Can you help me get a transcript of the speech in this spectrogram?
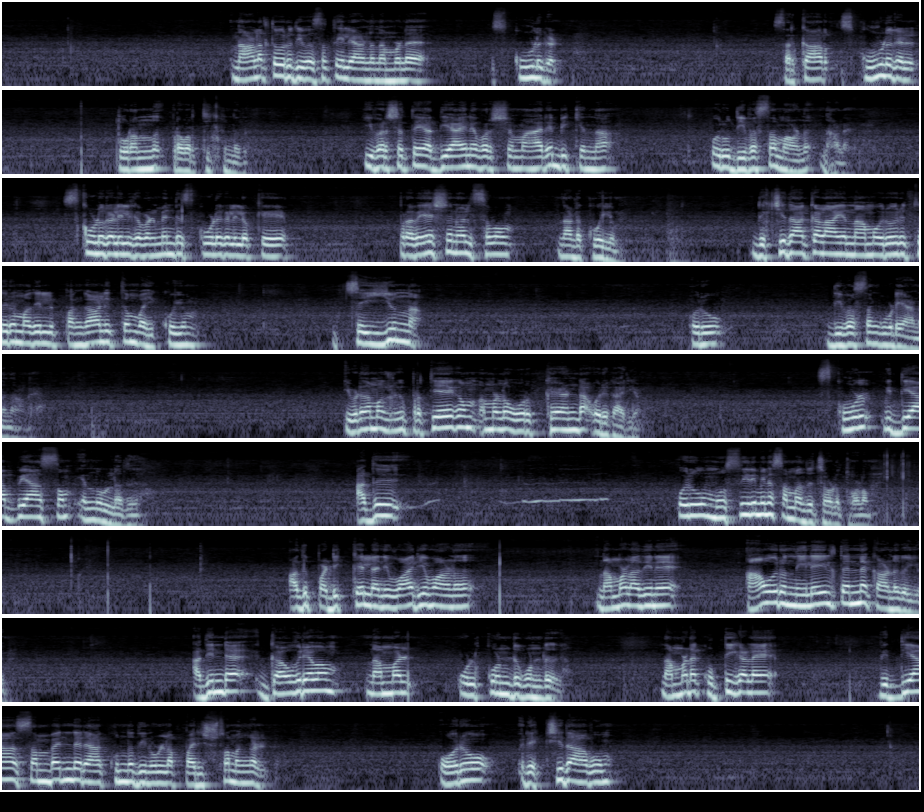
നാളത്തെ ഒരു ദിവസത്തിലാണ് നമ്മുടെ സ്കൂളുകൾ. സർക്കാർ സ്കൂളുകൾ തുറന്ന് പ്രവർത്തിക്കുന്നത്. ഈ വർഷത്തെ അധ്യയന വർഷം ആരംഭിക്കുന്ന ഒരു ദിവസമാണ് നാളെ. സ്കൂളുകളിൽ ഗവൺമെന്റ് സ്കൂളുകളിലൊക്കെ പ്രവേശനോത്സവം നടക്കുകയും രക്ഷിതാക്കളായ നാം ഓരോരുത്തരും അതിൽ പങ്കാളിത്തം വഹിക്കുകയും ചെയ്യുന്ന ഒരു ദിവസം കൂടെയാണ് നാളെ. ഇവിടെ നമുക്ക് പ്രത്യേകം നമ്മൾ ഓർക്കേണ്ട ഒരു കാര്യം. സ്കൂൾ വിദ്യാഭ്യാസം എന്നുള്ളത് അത് ഒരു മുസ്ലിമിനെ സംബന്ധിച്ചിടത്തോളം അത് പഠിക്കൽ അനിവാര്യമാണ്. നമ്മളതിനെ ആ ഒരു നിലയിൽ തന്നെ കാണുകയും അതിന്റെ ഗൗരവം നമ്മൾ ഉൾക്കൊണ്ടുകൊണ്ട് നമ്മുടെ കുട്ടികളെ വിദ്യാസമ്പന്നരാക്കുന്നതിനുള്ള പരിശ്രമങ്ങൾ ഓരോ രക്ഷിതാവും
